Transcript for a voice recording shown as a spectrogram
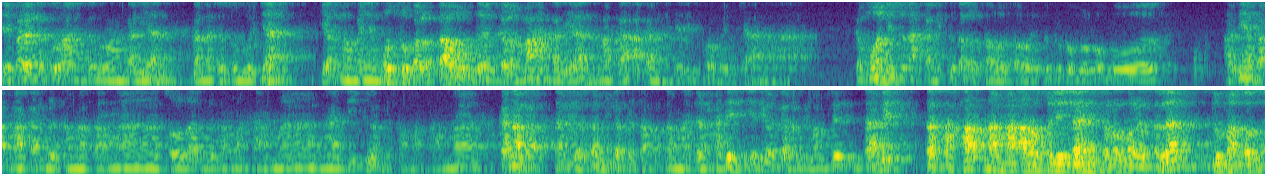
daripada kekurangan-kekurangan kalian karena sesungguhnya yang namanya musuh kalau tahu dengan kelemahan kalian maka akan menjadi sebuah bencana. Kemudian disunahkan itu kalau sahur-sahur itu berkumpul-kumpul Artinya apa? Makan bersama-sama, sholat bersama-sama, ngaji juga bersama-sama. Karena apa? Nabi SAW juga bersama-sama. Dan hadis yang diwakilkan oleh Imam Zaid bin Sabit, tasahar nama Rasulullah Sallallahu Alaihi Wasallam, sumakom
